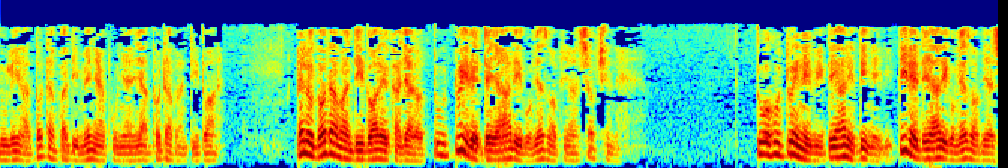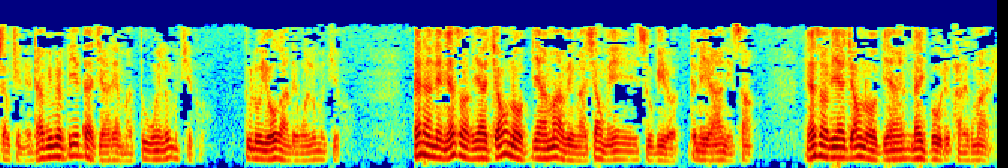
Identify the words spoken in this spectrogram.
လူလေးဟာသောတာပတ္တိမဉ္ဇဉ်ပူဉ္ဇဉ်ရသောတာပန်တည်သွားတယ်။အဲ့လိုသောတာပန်တည်သွားတဲ့အခါကျတော့သူတွေ့တဲ့တရားတွေကိုမြတ်စွာဘုရားရှောက်ခြင်းတယ်။ သူအခုတွေ့နေပြီတရားတွေသိနေပြီသိတဲ့တရားတွေကိုမြတ်စွာဘုရားရှောက်ခြင်းတယ်ဒါပေမဲ့ပိဋကကြားထဲမှာ तू ဝင်လို့မဖြစ်ဘူး။ तू လိုယောဂတွေဝင်လို့မဖြစ်ဘူး။အဲ့ဒါနဲ့မြတ်စွာဘုရားကျောင်းတော်ပြန်မှပင်ကရှောက်မယ်ဆိုပြီးတော့တဏှာအနေဆောင်မြတ်စွာဘုရားကျောင်းတော်ပြန်လိုက်ဖို့တခါတကမှနေ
